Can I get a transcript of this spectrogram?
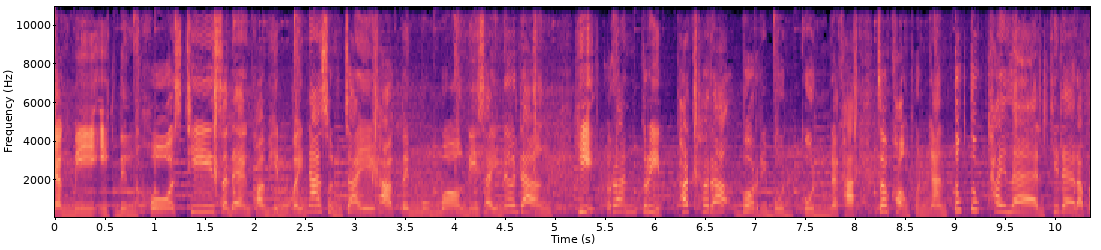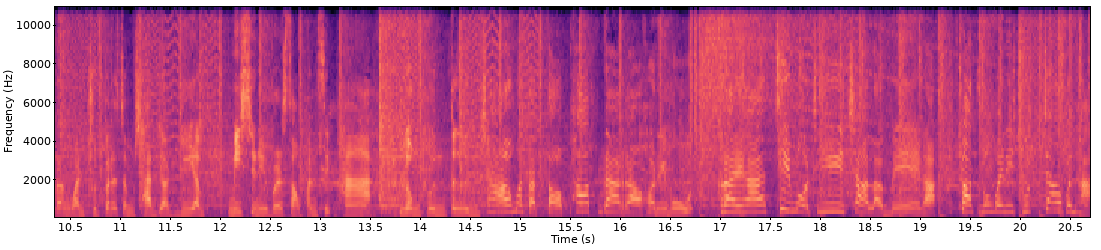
ยังมีอีกหนึ่งโพสต์ที่แสดงความเห็นไว้น่าสนใจค่ะ เป็นมุมมองดีไซเนอร์ดัง หิรันกฤษพัทรบริบูรณ์กุลนะคะ เจ้าของผลงานตุ๊กตุ๊กไทยแลนด์ที่ได้รับรางวัลชุดประจำชาติยอดเยี่ยม Miss Universe 2015 ลงทุนตื่นเช้ามาตัดต่อภาพดาราฮอลลีวูดใครคะทิโมธีชาลาเม่ค่ะ ตัดลงไปในชุดเจ้าปัญหา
